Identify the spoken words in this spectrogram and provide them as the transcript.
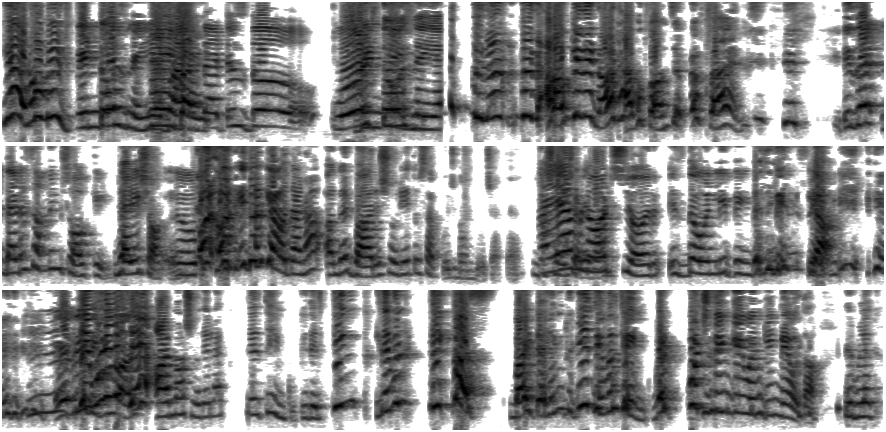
Yeah, no milk. Windows Nahi. That is the worst. Windows hai. Because how can I not have a concept of fans? Is that that is something shocking? Very shocking. Oh. और और इधर क्या होता है ना अगर बारिश हो रही है तो सब कुछ बंद हो जाता है I कुछ नहीं am चलेगा. not sure. Is the only thing that they can say. Yeah. Everything they wouldn't else- say I'm not sure. They're like they'll think. Okay, they'll think. They will trick us by telling कि they will think. But कुछ thinking winking नहीं होता. They'll be like,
